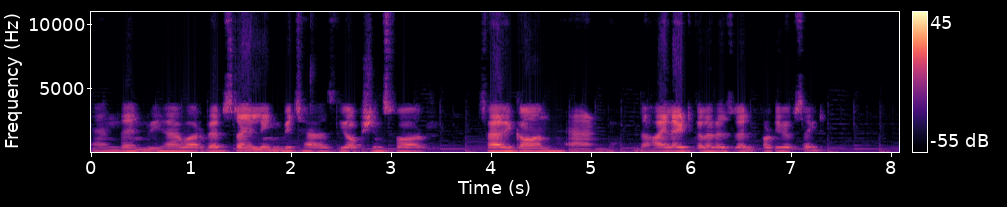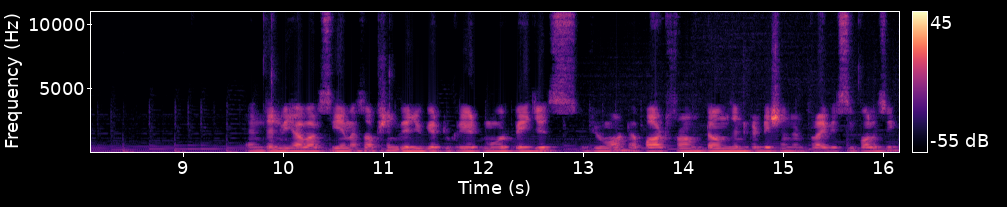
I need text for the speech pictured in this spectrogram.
And then we have our web styling which has the options for favicon and the highlight color as well for the website. And then we have our cms option where you get to create more pages if you want apart from terms and condition and privacy policy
